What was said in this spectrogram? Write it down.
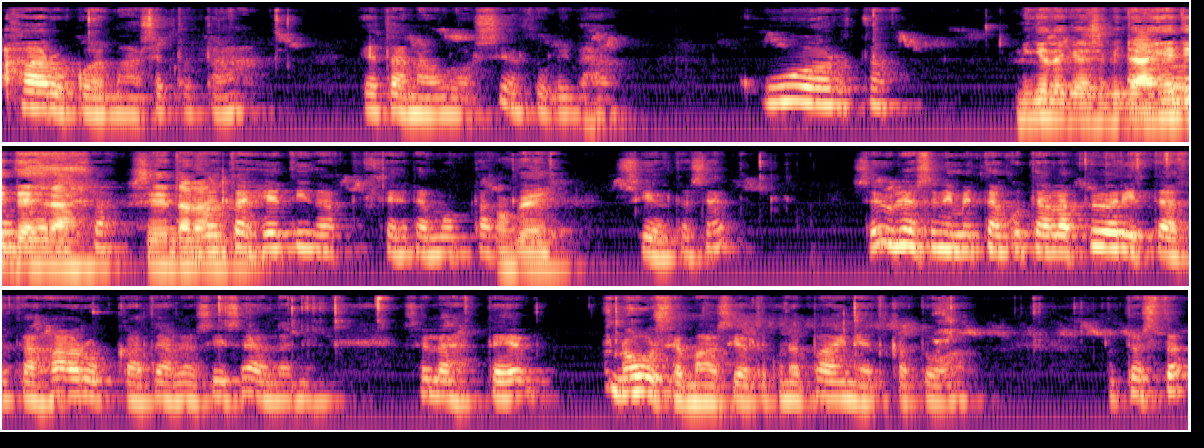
haarukoimaan se tota, etana ulos. Siellä tuli vähän kuorta. Minkä takia se pitää heti tehdä, se etana? Heti tehdä, mutta okay. sieltä se, se yleensä nimittäin, kun täällä pyörittää tätä haarukkaa täällä sisällä, niin se lähtee nousemaan sieltä, kun ne paineet katoaa. No tästä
